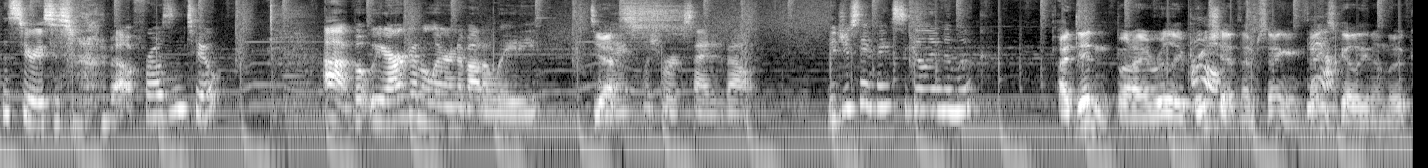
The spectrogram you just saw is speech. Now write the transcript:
this series is not about Frozen 2, uh, but we are going to learn about a lady today, Yes. which we're excited about. Did you say thanks to Gillian and Luke? I didn't, but I really appreciate Oh. them singing. Thanks, Yeah. Gillian and Luke.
